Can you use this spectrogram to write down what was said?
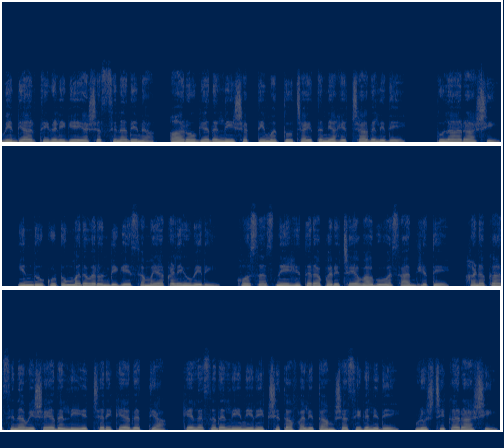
ವಿದ್ಯಾರ್ಥಿಗಳಿಗೆ ಯಶಸ್ಸಿನ ದಿನ, ಆರೋಗ್ಯದಲ್ಲಿ ಶಕ್ತಿ ಮತ್ತು ಚೈತನ್ಯ ಹೆಚ್ಚಾಗಲಿದೆ. ತುಲಾರಾಶಿ ಇಂದು ಕುಟುಂಬದವರೊಂದಿಗೆ ಸಮಯ ಕಳೆಯುವಿರಿ. ಹೊಸ ಸ್ನೇಹಿತರ ಪರಿಚಯವಾಗುವ ಸಾಧ್ಯತೆ, ಹಣಕಾಸಿನ ವಿಷಯದಲ್ಲಿ ಎಚ್ಚರಿಕೆ ಅಗತ್ಯ, ಕೆಲಸದಲ್ಲಿ ನಿರೀಕ್ಷಿತ ಫಲಿತಾಂಶ ಸಿಗಲಿದೆ. ವೃಶ್ಚಿಕ ರಾಶಿ,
